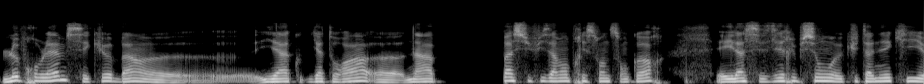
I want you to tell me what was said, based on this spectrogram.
Le problème, c'est que ben, euh, Yatora euh, n'a pas suffisamment pris soin de son corps et il a ces éruptions euh, cutanées qui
